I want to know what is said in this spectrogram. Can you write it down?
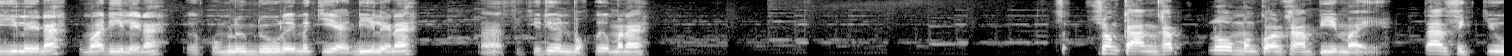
ดีเลยนะ ผมว่าดีเลยนะเออผมลืมดูเลยเมื่อกี้ดีเลยนะอ่าสกิลที่มันบอกเพิ่มมานะชช่องกลางครับโล่มังกรคามปีใหม่ ต้านสกิล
